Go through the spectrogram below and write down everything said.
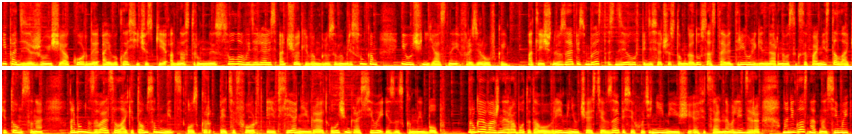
и поддерживающие аккорды, а его классические однострунные соло выделялись отчетливым блюзовым рисунком и очень ясной фразировкой. Отличную запись Бест сделал в 1956 году в составе трио легендарного саксофониста Лаки Томпсона. Альбом называется «Лаки Томпсон Митс Оскар Петтифорд», и все они играют очень красивый, изысканный боб. Другая важная работа того времени – участие в записи, хоть и не имеющей официального лидера, но негласно относимой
